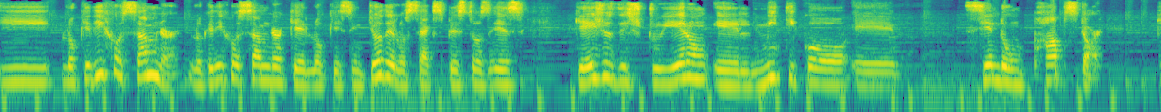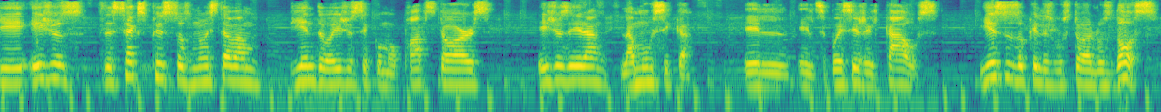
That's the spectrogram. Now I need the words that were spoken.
Y lo que dijo Sumner, lo que dijo Sumner que lo que sintió de los Sex Pistols es que ellos destruyeron el mítico eh, siendo un pop star, que ellos, the Sex Pistols no estaban viendo ellos como pop stars, ellos eran la música, el, el, se puede decir el caos. Y eso es lo que les gustó a los dos.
